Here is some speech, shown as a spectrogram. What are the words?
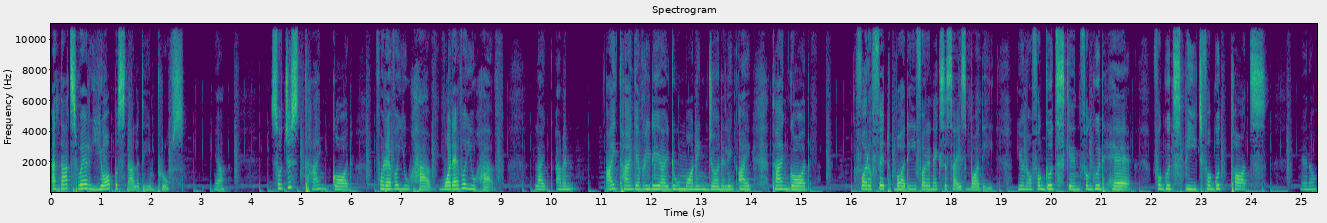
and that's where your personality improves. Yeah. So just thank God forever you have, whatever you have. Like, I mean, I thank every day I do morning journaling. I thank God for a fit body, for an exercise body, you know, for good skin, for good hair, for good speech, for good thoughts, you know.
